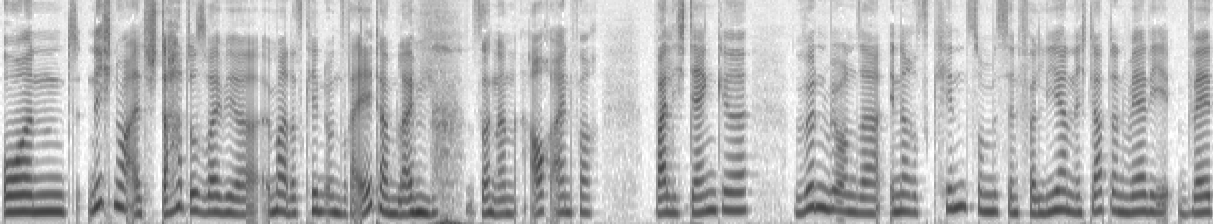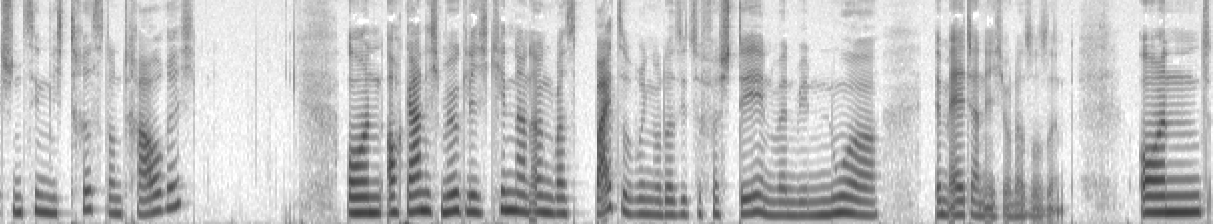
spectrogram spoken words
Und nicht nur als Status, weil wir immer das Kind unserer Eltern bleiben, sondern auch einfach, weil ich denke, würden wir unser inneres Kind so ein bisschen verlieren, ich glaube, dann wäre die Welt schon ziemlich trist und traurig und auch gar nicht möglich, Kindern irgendwas beizubringen oder sie zu verstehen, wenn wir nur im Eltern-Ich oder so sind. Und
